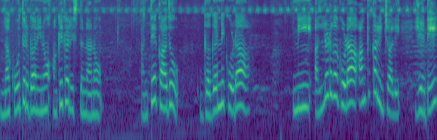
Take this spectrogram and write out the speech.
నా కూతురుగా నేను అంగీకరిస్తున్నాను. అంతేకాదు గగన్ని కూడా నీ అల్లుడుగా కూడా అంగీకరించాలి. ఏంటి?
